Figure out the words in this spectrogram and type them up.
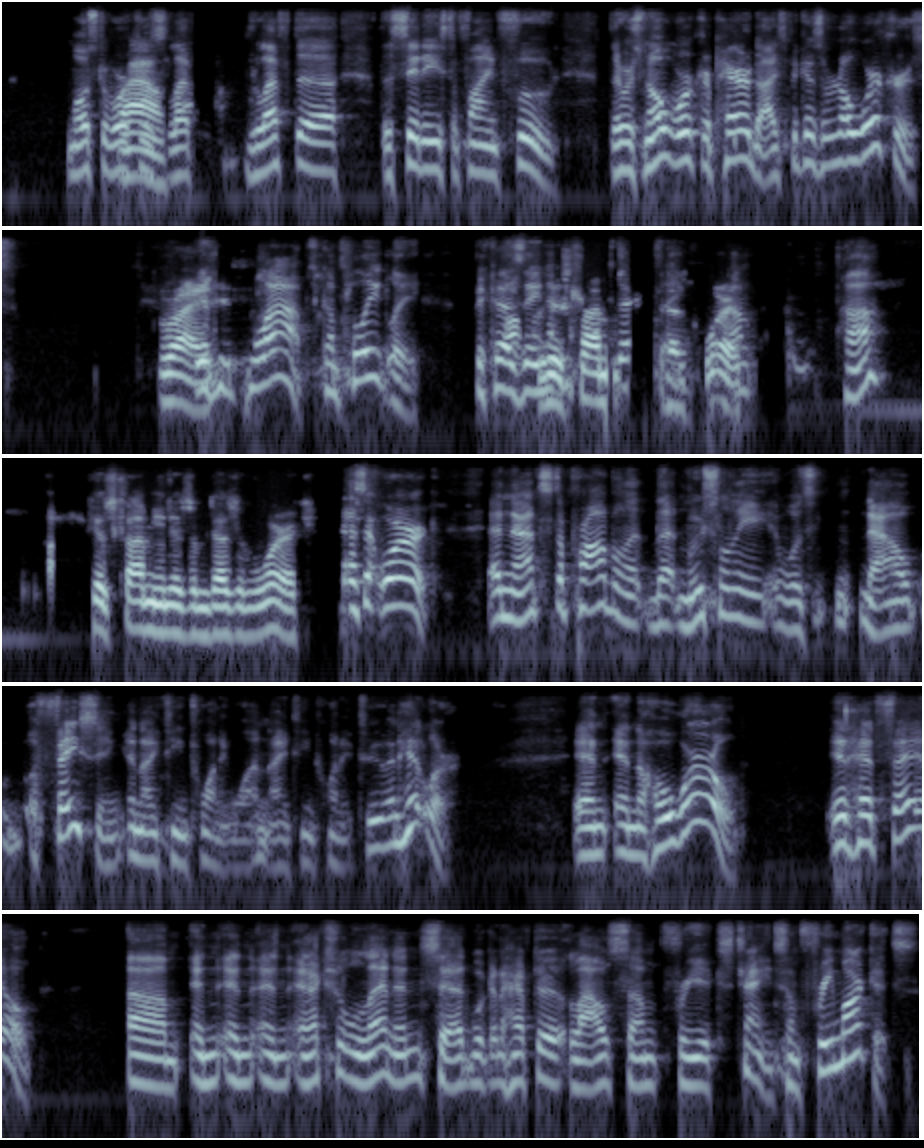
Most of the workers wow. left left the, the cities to find food. There was no worker paradise because there were no workers. Right. It had collapsed completely because they because communism doesn't work. Um, huh? Because communism doesn't work. Doesn't work. And that's the problem that, that Mussolini was now facing in 1921, 1922, and Hitler and, and the whole world. It had failed. Um, and, and, and actual Lenin said, we're going to have to allow some free exchange, some free markets.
